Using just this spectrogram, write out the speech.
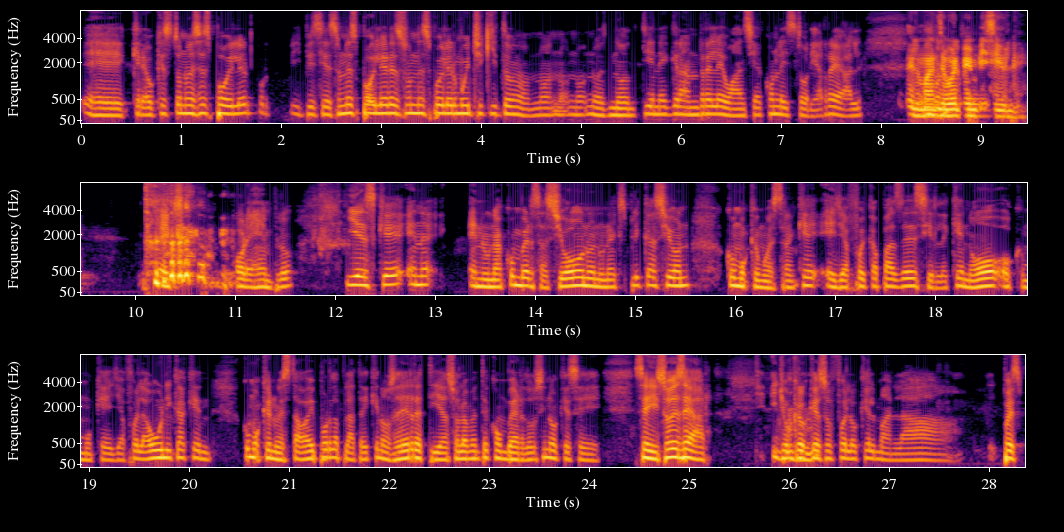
Eh, creo que esto no es spoiler, y si es un spoiler, es un spoiler muy chiquito, no, no, no, no, no tiene gran relevancia con la historia real. El man se vuelve invisible. Por ejemplo. Y es que en, en una conversación o en una explicación, como que muestran que ella fue capaz de decirle que no, o como que ella fue la única que como que no estaba ahí por la plata y que no se derretía solamente con verlo, sino que se, se hizo desear. Y yo creo que eso fue lo que el man la, pues,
